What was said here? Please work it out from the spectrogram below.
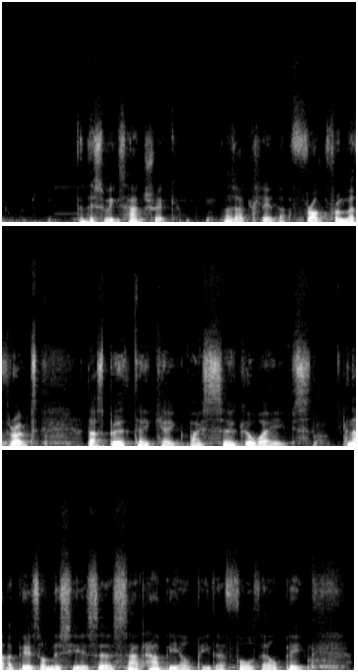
for this week's hat trick. As I clear that frog from my throat, that's Birthday Cake by Circa Waves. And that appears on this year's uh, Sad Happy LP, their fourth LP.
